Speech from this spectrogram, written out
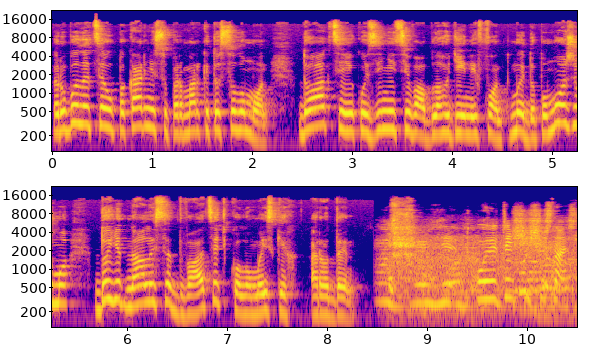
Робили це у пекарні супермаркету Соломон. До акції, яку зініціював благодійний фонд Ми допоможемо, доєдналися 20 коломийських родин. У 2016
